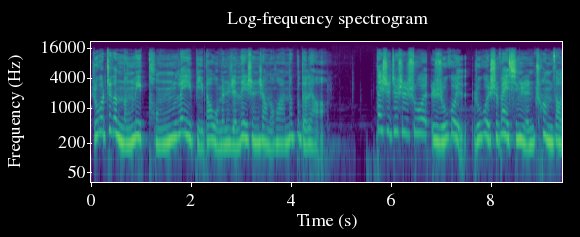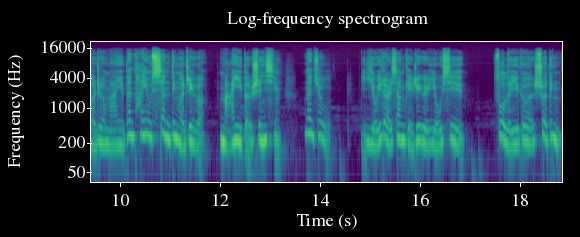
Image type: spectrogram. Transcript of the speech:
如果这个能力同类比到我们人类身上的话，那不得了。但是就是说，如果如果是外星人创造了这个蚂蚁，但他又限定了这个蚂蚁的身形，那就有一点像给这个游戏做了一个设定，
